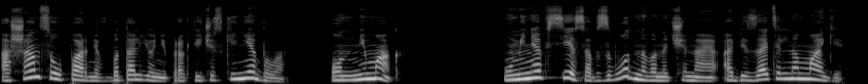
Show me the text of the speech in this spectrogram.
А шанса у парня в батальоне практически не было. Он не маг. У меня все со взводного начиная обязательно маги.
